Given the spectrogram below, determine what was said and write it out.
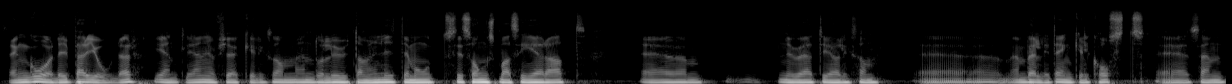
Sen går det i perioder egentligen. Jag försöker liksom ändå luta mig lite mot säsongsbaserat. Eh, nu äter jag liksom eh, en väldigt enkel kost. Eh, sen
